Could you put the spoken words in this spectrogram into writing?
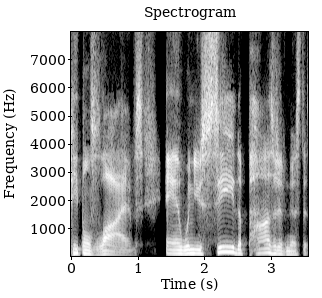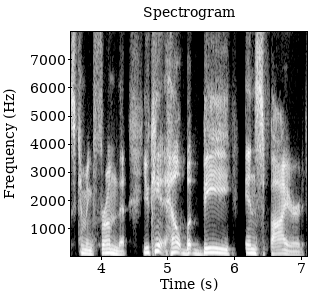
people's lives, and when you see the positiveness that's coming from that, you can't help but be inspired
